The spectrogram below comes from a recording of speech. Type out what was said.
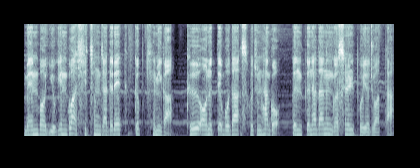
멤버 6인과 시청자들의 특급 케미가 그 어느 때보다 소중하고 끈끈하다는 것을 보여주었다.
